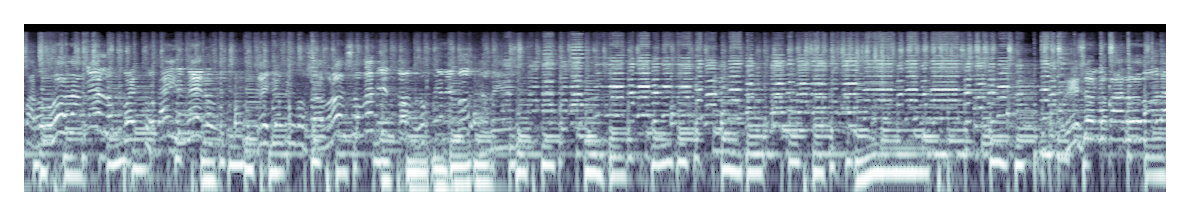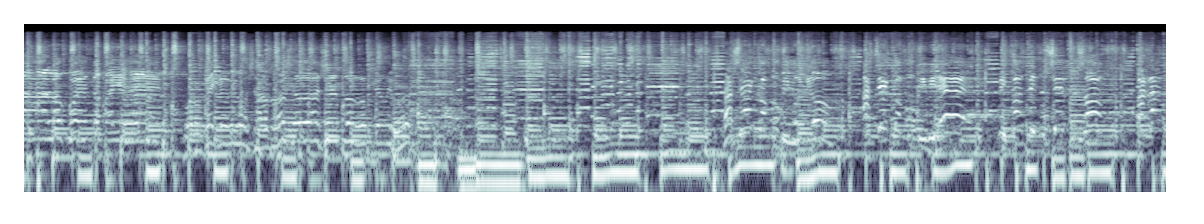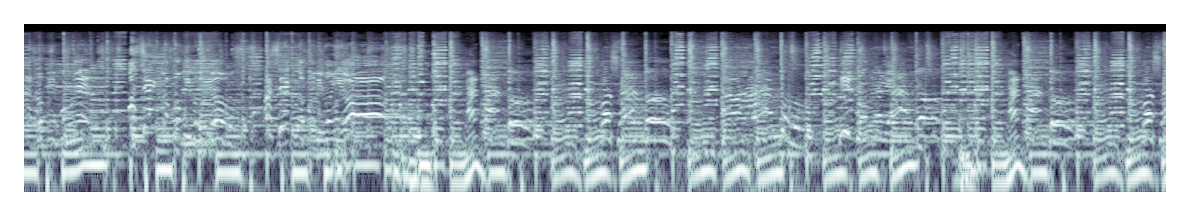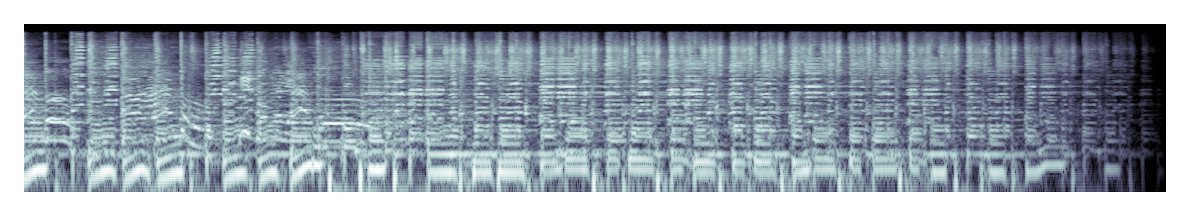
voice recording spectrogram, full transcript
pájaros volan a los puertos hay dinero. Que yo vivo sabroso, a lo que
